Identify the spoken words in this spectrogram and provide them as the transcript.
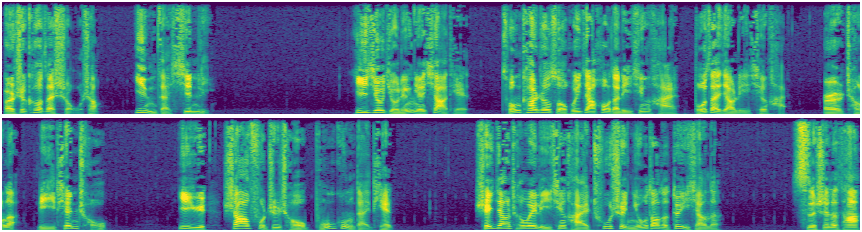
而是刻在手上，印在心里。一九九零年夏天，从看守所回家后的李青海不再叫李青海，而成了李天仇，意欲杀父之仇不共戴天。谁将成为李青海出世牛刀的对象呢？此时的他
